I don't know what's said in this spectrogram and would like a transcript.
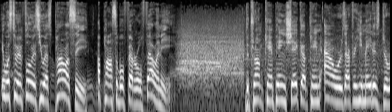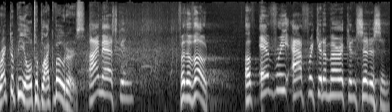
It was to influence U.S. policy, a possible federal felony. The Trump campaign shakeup came hours after he made his direct appeal to black voters. I'm asking for the vote of every African American citizen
